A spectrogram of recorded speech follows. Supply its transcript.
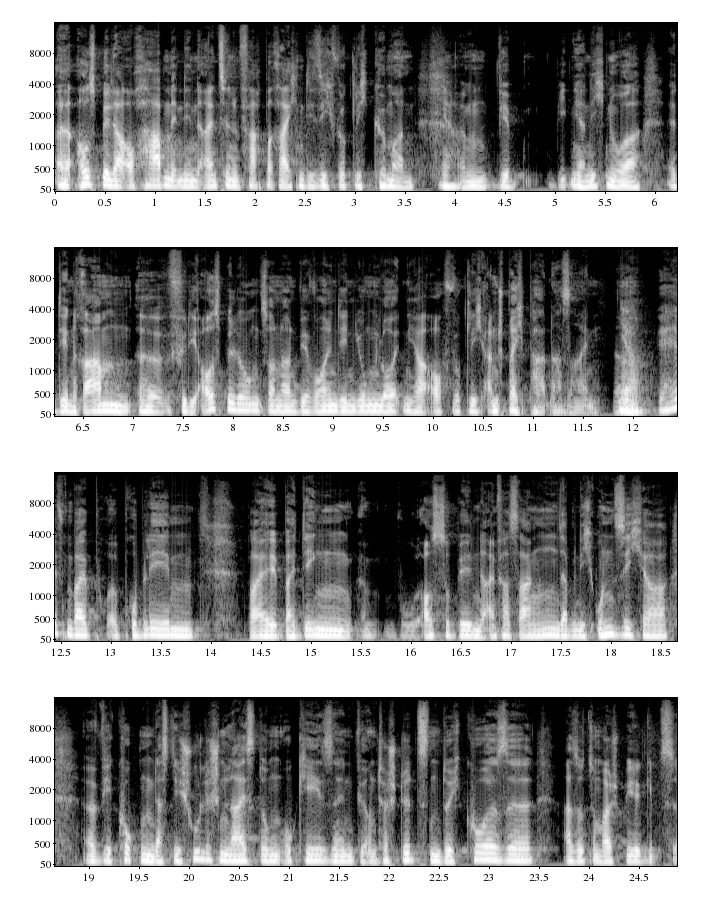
äh, Ausbilder auch haben in den einzelnen Fachbereichen, die sich wirklich kümmern. Ja. Ähm, wir bieten ja nicht nur äh, den Rahmen äh, für die Ausbildung, sondern wir wollen den jungen Leuten ja auch wirklich Ansprechpartner sein. Ja. ja. Wir helfen bei Problemen, bei, bei Dingen, wo Auszubildende einfach sagen, hm, da bin ich unsicher. Äh, wir gucken, dass die schulischen Leistungen okay sind. Wir unterstützen durch Kurse. Also zum Beispiel gibt es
